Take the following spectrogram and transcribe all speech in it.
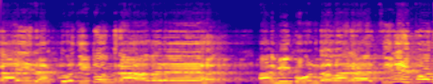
गाई राखतो जी डोंगरावर. आम्ही गोंड गवाराचे पोर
